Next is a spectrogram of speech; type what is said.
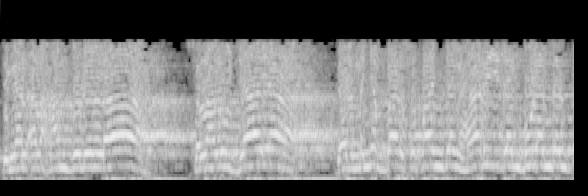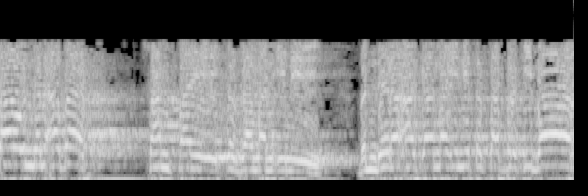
dengan alhamdulillah selalu jaya dan menyebar sepanjang hari dan bulan dan tahun dan abad sampai ke zaman ini. Bendera agama ini tetap berkibar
